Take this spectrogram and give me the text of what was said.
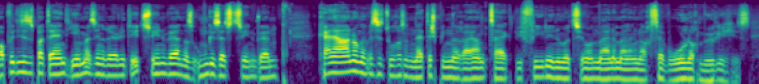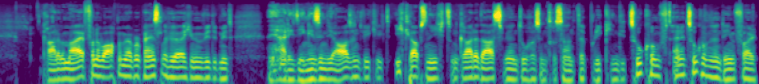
Ob wir dieses Patent jemals in Realität sehen werden, also umgesetzt sehen werden, keine Ahnung, aber es ist durchaus eine nette Spinnerei und zeigt, wie viel Innovation meiner Meinung nach sehr wohl noch möglich ist. Gerade beim iPhone, aber auch beim Apple Pencil höre ich immer wieder mit, naja, die Dinge sind ja ausentwickelt. Ich glaube es nicht. Und gerade das wäre ein durchaus interessanter Blick in die Zukunft. Eine Zukunft in dem Fall,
